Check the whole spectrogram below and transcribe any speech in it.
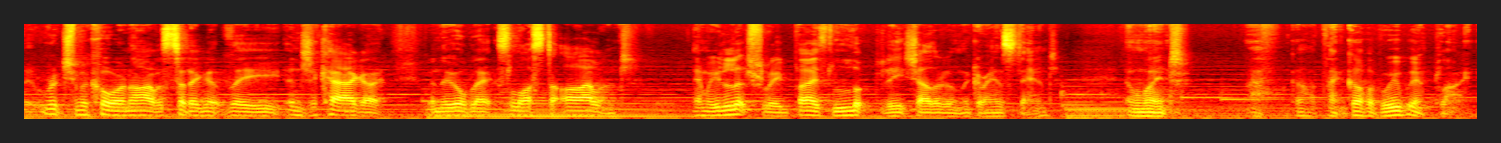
Richie McCaw and I were sitting at the in Chicago when the All Blacks lost to Ireland, and we literally both looked at each other in the grandstand and went, "Oh God, thank God we weren't playing,"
